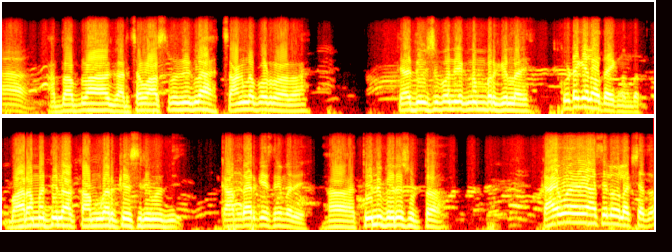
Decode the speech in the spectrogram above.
आता आपला घरचा वासरू निघला चांगला पडू राहिला. त्या दिवशी पण एक नंबर केलाय. कुठे गेला होता एक नंबर? बारामतीला कामगार केसरी मध्ये कामगार केसरी मध्ये हा तीन फेरे सुट्टा. काय वय असेल हो लक्षाचं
